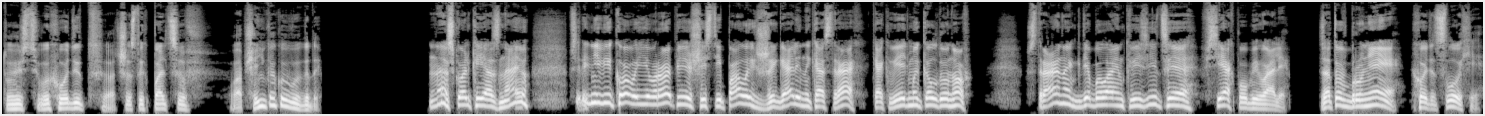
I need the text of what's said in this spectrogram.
«То есть, выходит, от шестых пальцев вообще никакой выгоды?» Насколько я знаю, в средневековой Европе шестипалых сжигали на кострах, как ведьмы колдунов. В странах, где была инквизиция, всех поубивали. Зато в Брунее, ходят слухи,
